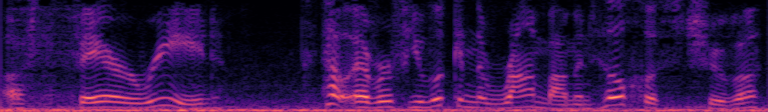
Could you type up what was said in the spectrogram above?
a fair read. However, if you look in the Rambam in Hilchos Teshuva,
